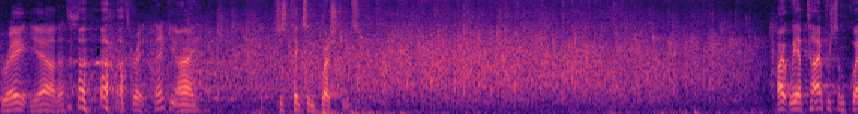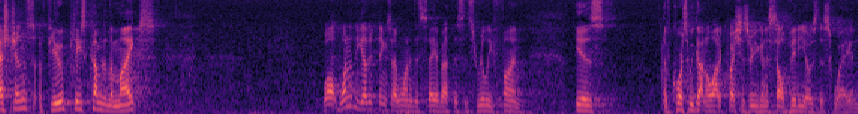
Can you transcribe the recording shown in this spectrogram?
Great, yeah, that's, that's great. Thank you. All right. Just take some questions. All right, we have time for some questions. A few, please come to the mics. Well, one of the other things I wanted to say about this, it's really fun is, of course, we've gotten a lot of questions are you going to sell videos this way? And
